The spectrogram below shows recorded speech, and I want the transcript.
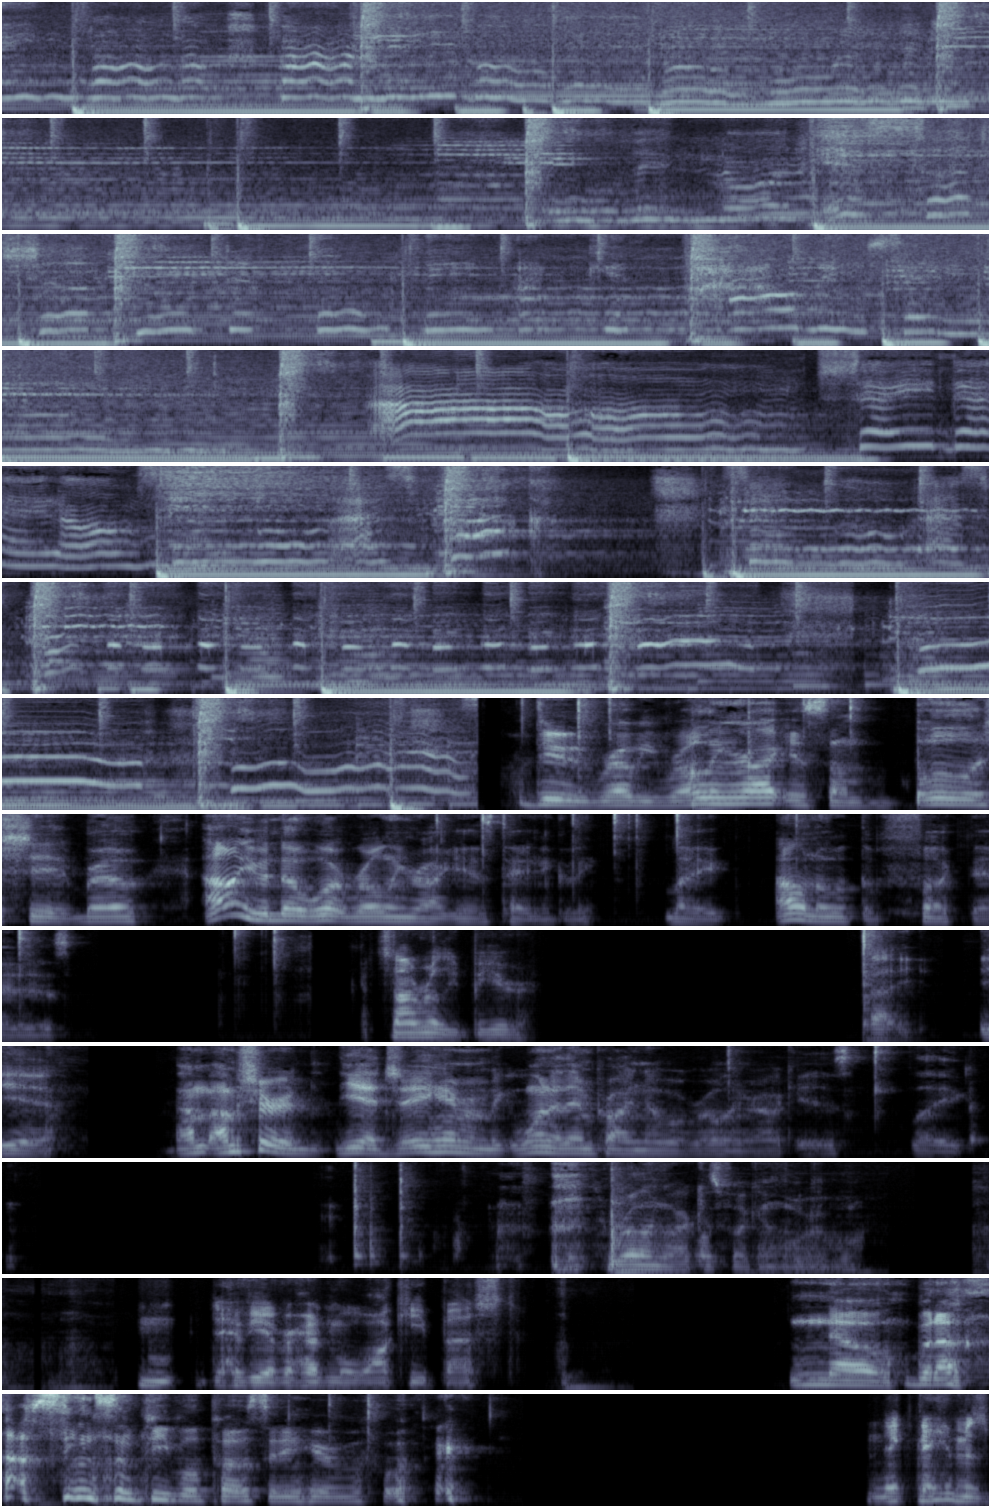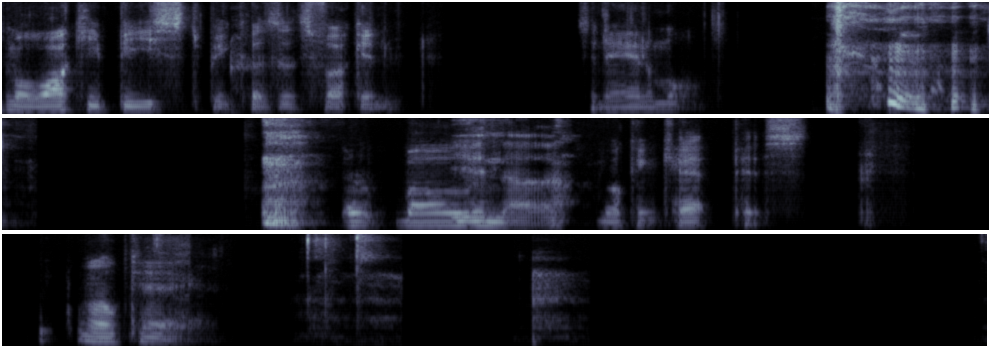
Dude, Roby, Rolling Rock is some bullshit, bro. I don't even know what Rolling Rock is technically. Like, I don't know what the fuck that is. It's not really beer. Uh, yeah, I'm. I'm sure. Yeah, Jay Hammer, one of them probably know what Rolling Rock is. Like, Rolling Rock is fucking horrible. Have you ever had Milwaukee Best? No, but I've, I've seen some people post it in here before. Nickname is Milwaukee Beast because it's fucking it's an animal. Dirt ball, yeah, nah. smoking cat piss. Okay.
